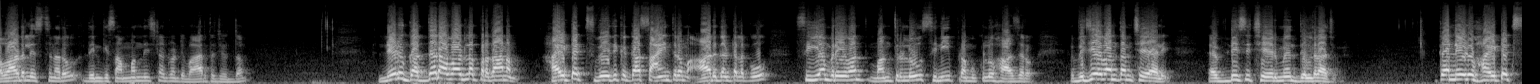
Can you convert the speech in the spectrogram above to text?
అవార్డులు ఇస్తున్నారు. దీనికి సంబంధించినటువంటి వార్త చూద్దాం. నేడు గద్దర్ అవార్డుల ప్రధానం హైటెక్స్ వేదికగా సాయంత్రం ఆరు గంటలకు సీఎం రేవంత్ మంత్రులు సినీ ప్రముఖులు హాజరు. విజయవంతం చేయాలి. FDC chairman Dil Raju. ఇక నేడు హైటెక్స్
